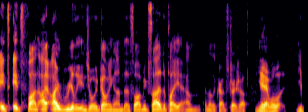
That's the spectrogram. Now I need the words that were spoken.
it's it's fun. I, I really enjoyed going under, so I'm excited to play um another Crab's Treasure. Yeah, well, you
